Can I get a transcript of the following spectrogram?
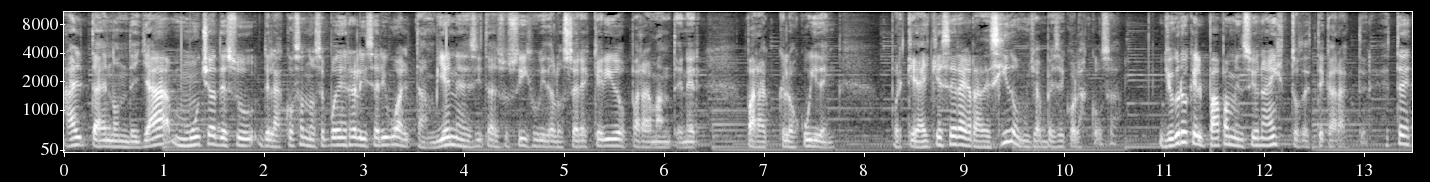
alta, en donde ya muchas de, su, de las cosas no se pueden realizar igual, también necesita de sus hijos y de los seres queridos para mantener, para que los cuiden. Porque hay que ser agradecido muchas veces con las cosas. Yo creo que el Papa menciona esto de este carácter, este,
